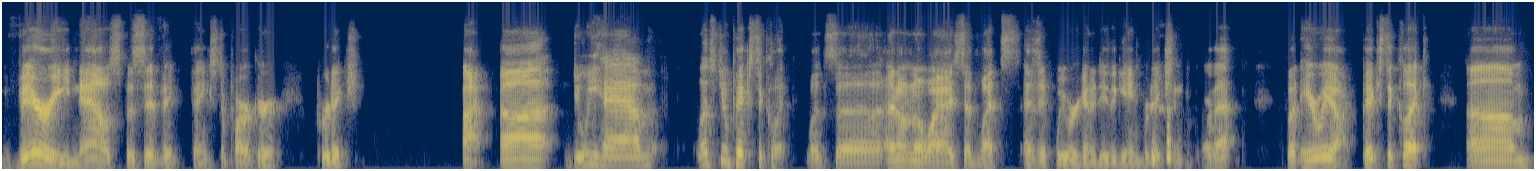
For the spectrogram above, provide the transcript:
very now specific, thanks to Parker, prediction. All right. Uh, do we have let's do picks to click. Let's uh I don't know why I said let's as if we were gonna do the game prediction before that. But here we are. Picks to click. Um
